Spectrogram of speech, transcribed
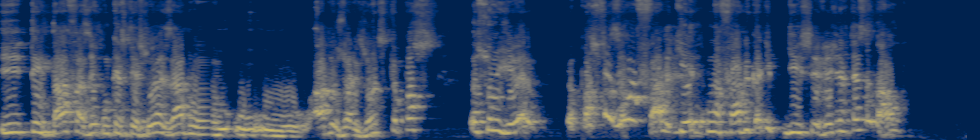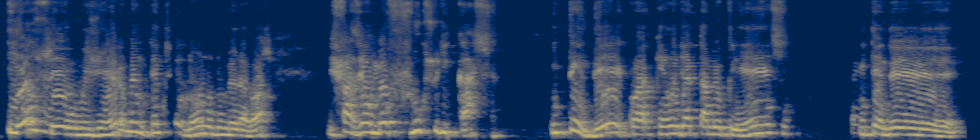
e tentar fazer com que as pessoas abram, o, o, abram os horizontes, que eu posso, eu sou engenheiro, eu posso fazer uma fábrica, uma fábrica de, de cerveja artesanal. E eu ser o engenheiro, ao mesmo tempo ser o dono do meu negócio, e fazer o meu fluxo de caixa, entender qual, onde é que está meu cliente, entender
